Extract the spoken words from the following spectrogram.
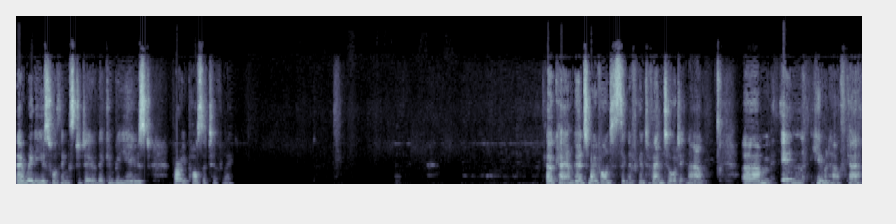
they're really useful things to do. They can be used very positively. Okay, I'm going to move on to significant event audit now. Um, in human healthcare,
